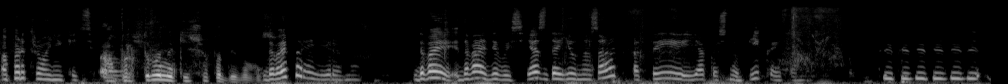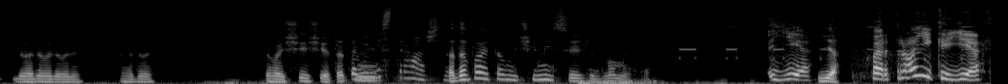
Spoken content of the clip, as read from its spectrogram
А партроніки А цікаво. парктроники ще подивимось. Давай перевіримо. Давай, давай дивись, я здаю назад, а ти якось ну пікай там. Пі-пі-пі-пі-пі. Давай, давай, давай. Давай, давай. Давай, ще, ще. Та, Та мені страшно. Та давай там ще місце, ще 2 метри. Є. Є. Партроніки є.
